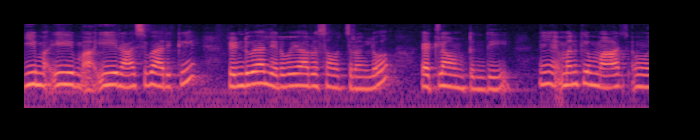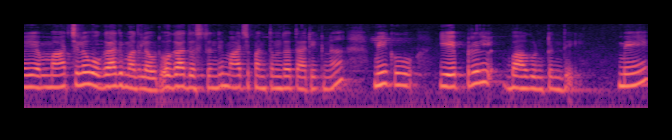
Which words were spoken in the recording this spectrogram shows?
ఈ మ- ఈ ఈ రాశి వారికి రెండు వేల ఇరవై ఆరో సంవత్సరంలో ఎట్లా ఉంటుంది? మనకి మార్చ్ మార్చిలో ఉగాది మొదలవుతుంది ఉగాది వస్తుంది మార్చి పంతొమ్మిదో తారీఖున. మీకు ఏప్రిల్ బాగుంటుంది మే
